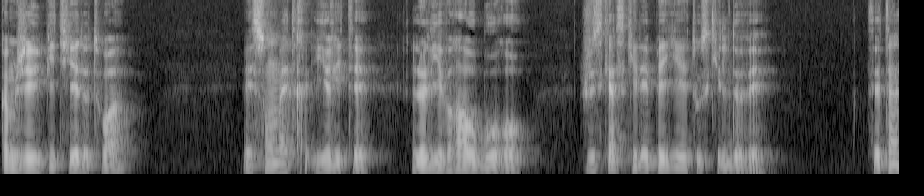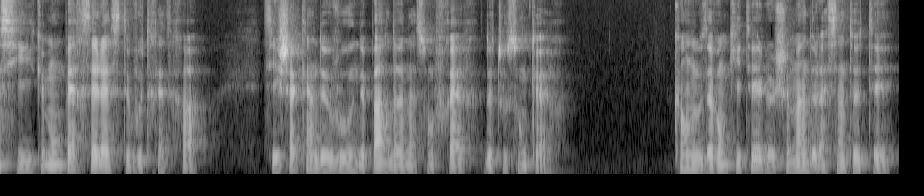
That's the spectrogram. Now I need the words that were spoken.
comme j'ai eu pitié de toi Et son maître irrité le livra au bourreau, jusqu'à ce qu'il ait payé tout ce qu'il devait. C'est ainsi que mon Père céleste vous traitera, si chacun de vous ne pardonne à son frère de tout son cœur. Quand nous avons quitté le chemin de la sainteté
